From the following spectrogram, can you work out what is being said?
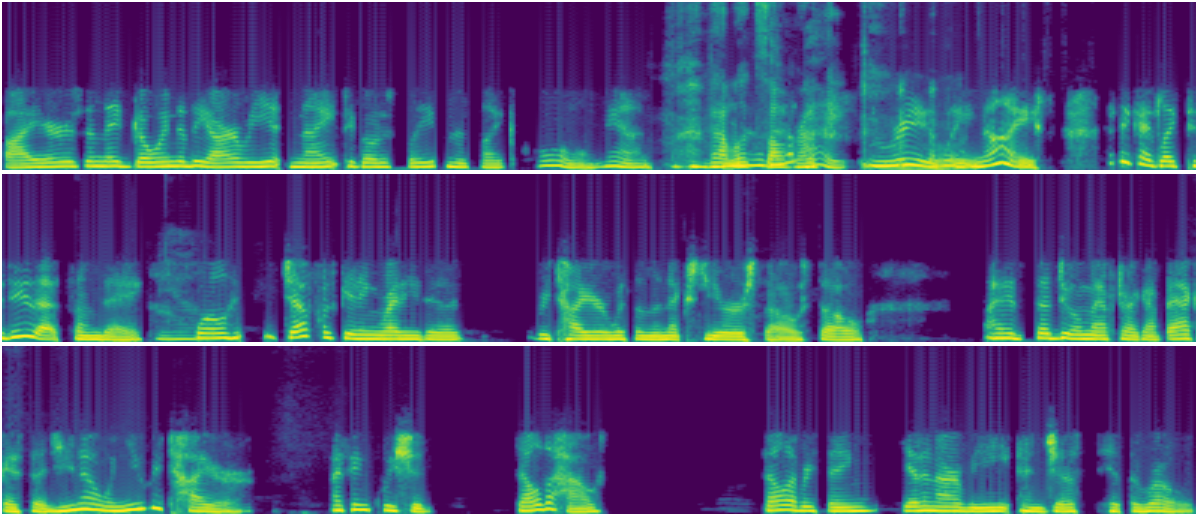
fires and they'd go into the RV at night to go to sleep. And it's like, oh man, that looks know, all that right. really nice. I think I'd like to do that someday. Yeah. Well, Jeff was getting ready to retire within the next year or so. So I had said to him after I got back, I said, you know, when you retire, I think we should sell the house, sell everything, get an RV, and just hit the road.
